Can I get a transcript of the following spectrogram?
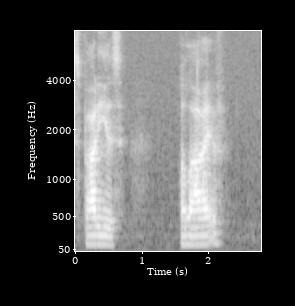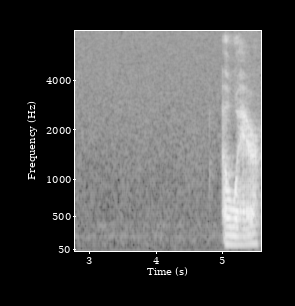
This body is alive, aware.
